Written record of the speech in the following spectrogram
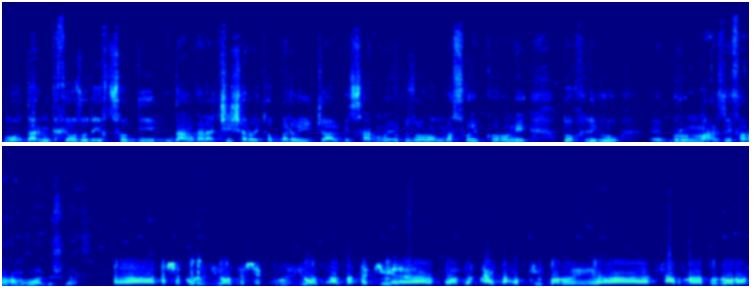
ما در منطقه آزاد اقتصادی دنگره چی شرایط ها برای جلب سرمایه گذاران و صاحب کاران داخلی و برون مرزی فراهم آورده شده است؟ تشکر زیاد تشکر زیاد. البته که باید قید نمود که برای سرمایه گذارانی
